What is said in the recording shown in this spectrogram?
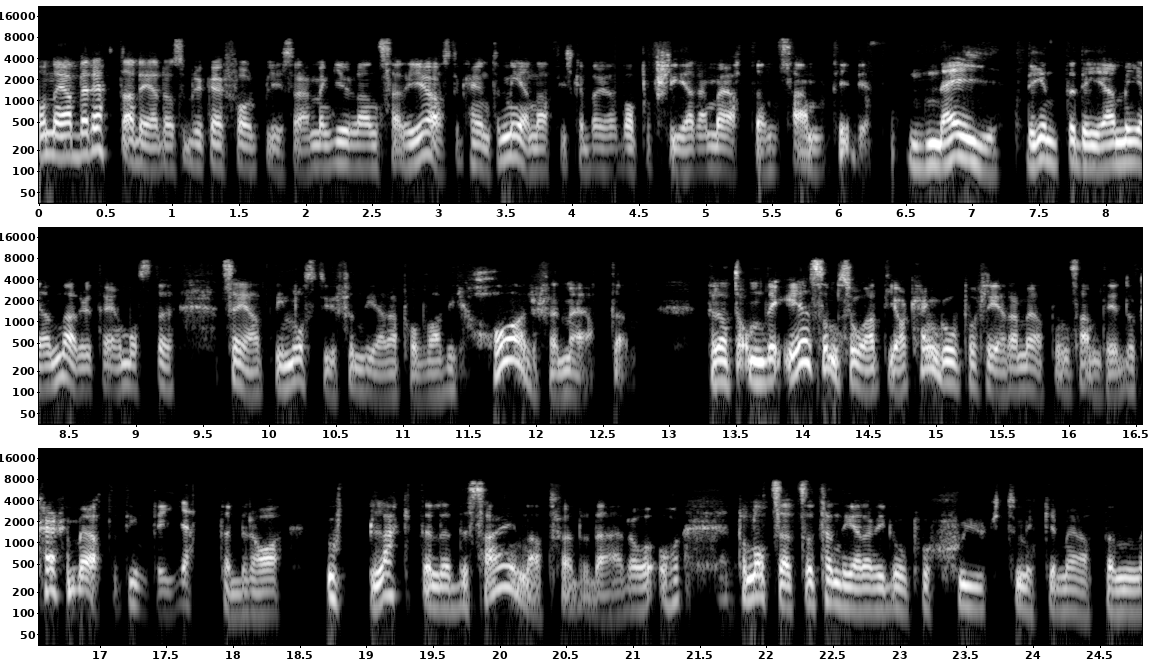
och, när jag berättar det då så brukar folk bli så här, men Gulan seriöst, du kan ju inte mena att vi ska börja vara på flera möten samtidigt. Nej, det är inte det jag menar, utan jag måste säga att vi måste ju fundera på vad vi har för möten. För att om det är som så att jag kan gå på flera möten samtidigt, då kanske mötet inte är jättebra upplagt eller designat för det där. Och, och, på något sätt så tenderar vi gå på sjukt mycket möten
